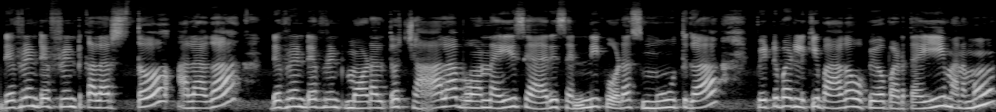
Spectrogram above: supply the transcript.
డిఫరెంట్ డిఫరెంట్ కలర్స్తో అలాగా డిఫరెంట్ డిఫరెంట్ మోడల్తో చాలా బాగున్నాయి. శారీస్ అన్నీ కూడా స్మూత్గా పెట్టుబడులకి బాగా ఉపయోగపడతాయి. మనము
